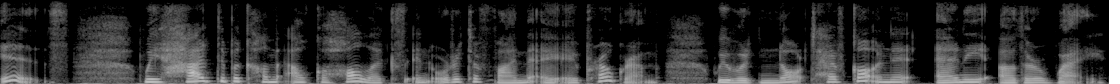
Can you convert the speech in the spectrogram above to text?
is. We had to become alcoholics in order to find the AA program. We would not have gotten it any other way.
